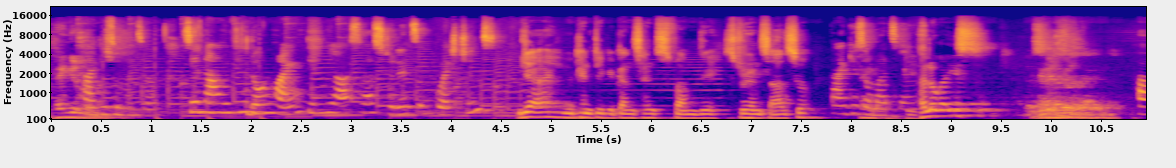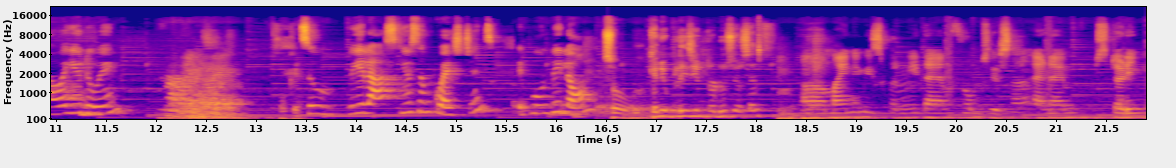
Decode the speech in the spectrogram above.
Thank you so Thank you so much, sir. So now, if you don't mind, can we ask our students some questions? Yeah, you can take a consents from the students also. Thank you so much, sir. Hello, guys. How are you doing? Okay. So we'll ask you some questions. It won't be long. So, can you please introduce yourself? Uh, my name is Parmeet. I am from Sirsa and I am studying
